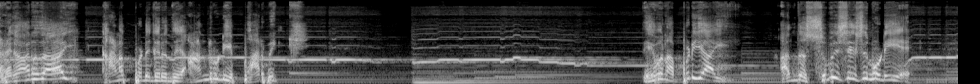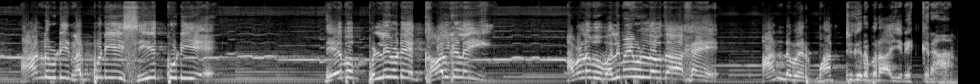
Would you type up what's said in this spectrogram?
அழகானதாய் காணப்படுகிறது ஆண்டருடைய பார்வைக்கு. தேவன் அப்படியாய் அந்த சுவிசேஷனுடைய ஆண்டருடைய நற்பணியை செய்யக்கூடிய தேவ பிள்ளையுடைய கால்களை அவ்வளவு வலிமை உள்ளதாக ஆண்டவர் மாற்றுகிறவராயிருக்கிறார்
